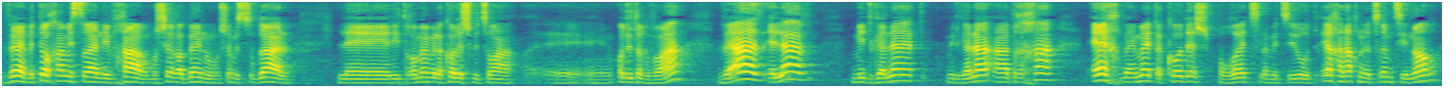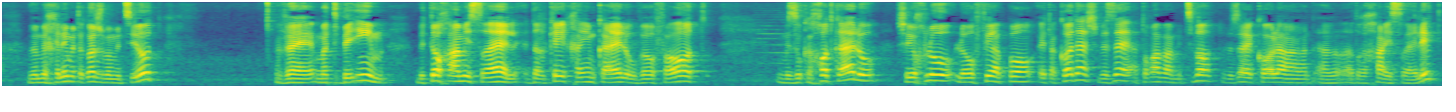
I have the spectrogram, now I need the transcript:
ובתוך עם ישראל נבחר משה רבנו שמסוגל להתרומם אל הקודש בצורה אה, אה, עוד יותר גבוהה, ואז אליו מתגלת, מתגלה ההדרכה איך באמת הקודש פורץ למציאות, איך אנחנו יוצרים צינור ומכילים את הקודש במציאות ומטביעים בתוך עם ישראל דרכי חיים כאלו והופעות מזוכחות כאלו שיוכלו להופיע פה את הקודש וזה התורה והמצוות וזה כל ההדרכה הישראלית.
